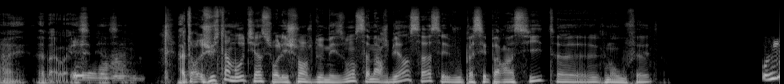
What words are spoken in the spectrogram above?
Ouais, ah bah ouais, c'est bien ça. euh, Attends, juste un mot, tiens, sur l'échange de maison, ça marche bien ça? Vous passez par un site euh, Comment vous faites? Oui,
